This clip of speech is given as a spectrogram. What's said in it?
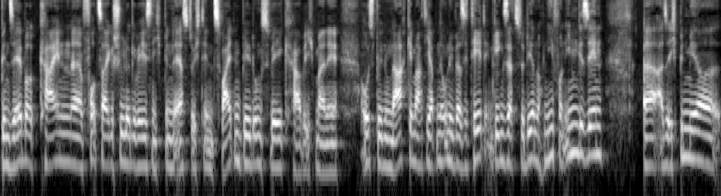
bin selber kein äh, Vorzeigeschüler gewesen. Ich bin erst durch den zweiten Bildungsweg, habe ich meine Ausbildung nachgemacht. Ich habe eine Universität im Gegensatz zu dir noch nie von innen gesehen. Äh, also ich bin mir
